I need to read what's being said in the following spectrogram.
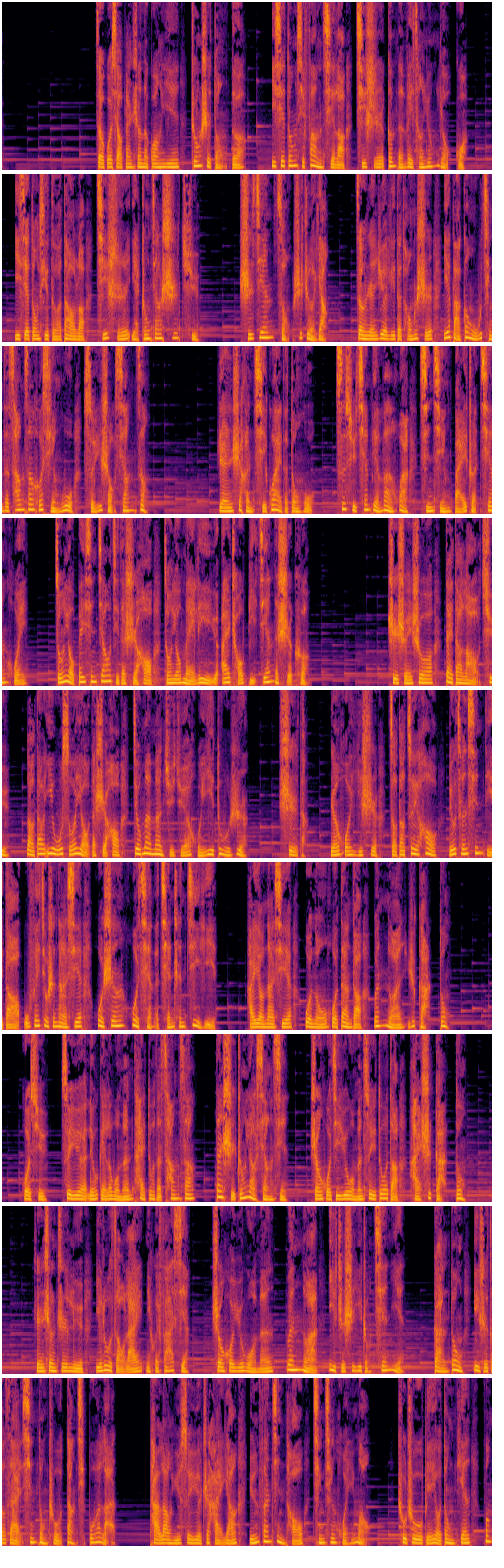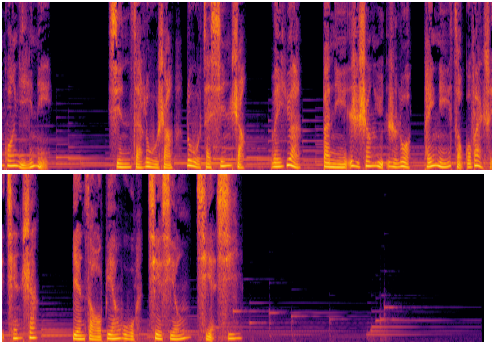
走过小半生的光阴，终是懂得，一些东西放弃了，其实根本未曾拥有过；一些东西得到了，其实也终将失去。时间总是这样，赠人阅历的同时，也把更无情的沧桑和醒悟随手相赠。人是很奇怪的动物，思绪千变万化，心情百转千回，总有悲心交集的时候，总有美丽与哀愁比肩的时刻。是谁说，待到老去，老到一无所有的时候，就慢慢咀嚼回忆度日？是的，人活一世，走到最后，留存心底的，无非就是那些或深或浅的前尘记忆，还有那些或浓或淡的温暖与感动。或许岁月留给了我们太多的沧桑，但始终要相信，生活给予我们最多的还是感动。人生之旅一路走来，你会发现，生活与我们。温暖一直是一种牵引，感动一直都在心动处荡起波澜，踏浪于岁月之海洋，云帆尽头，轻轻回眸，处处别有洞天，风光旖旎。心在路上，路在心上，唯愿伴你日升与日落，陪你走过万水千山，边走边悟，且行且惜。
